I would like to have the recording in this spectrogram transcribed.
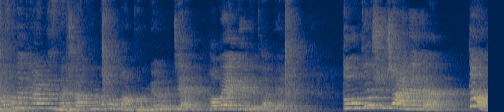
masadaki herkesin etrafında toplandığını görünce havaya girdi tabii. Doldur şu çayları, da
